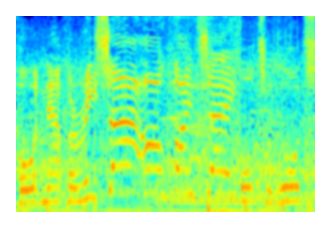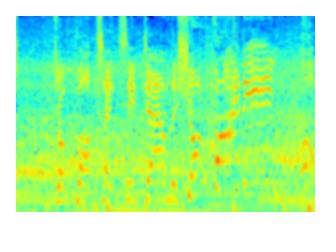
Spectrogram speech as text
Forward now for Riise. Oh, fine save. Ball towards. Drogba takes it down. The shot. Fired in. Oh.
